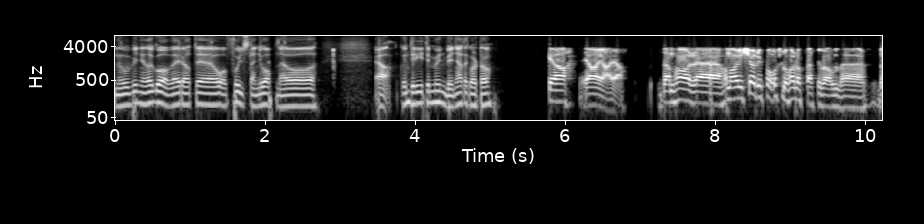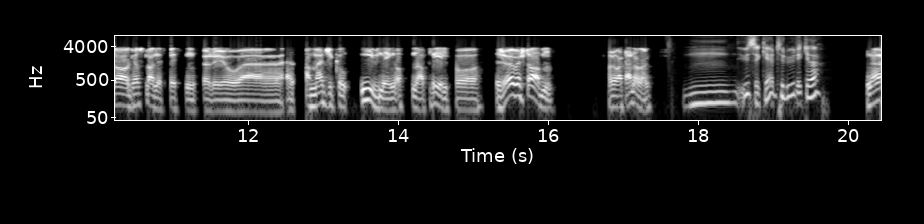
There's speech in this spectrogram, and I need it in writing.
nå begynner det å gå over, at det er fullstendig åpne og ja, kan drite i munnbind etter hvert òg. Ja, ja, ja. ja. De har, eh, han har jo kjørt på Oslo Hardrockfestival med Dag Høstland i spissen for jo uh, A Magical Evening 8. april på Røverstaden. Har du vært der noen gang? Mm, usikker, tror ikke det. Nei,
